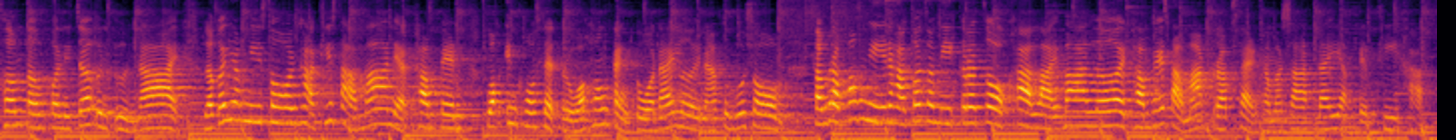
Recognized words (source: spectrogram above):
เพิ่มเติมเฟอร์นิเจอร์อื่น ๆ ได้ แล้วก็ยังมีโซนค่ะที่สามารถเนี่ยทำเป็น walk-in closet หรือว่าห้องแต่งตัวได้เลยนะคุณผู้ชมสำหรับห้องนี้นะคะ ก็จะมีกระจกค่ะหลายบานเลยทำให้สามารถรับแสงธรรมชาติได้อย่างเต็มที่ค่ะ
